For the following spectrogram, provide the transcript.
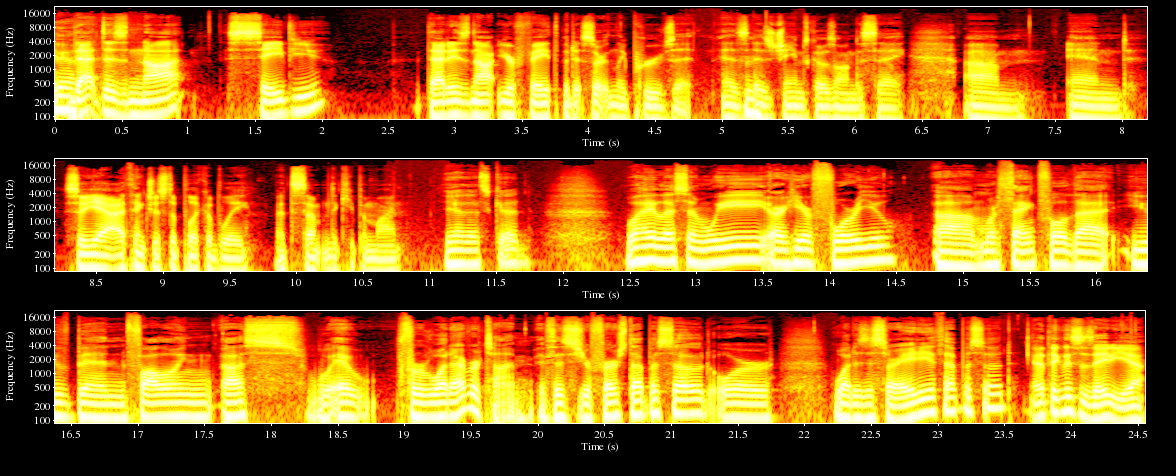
Yeah. That does not save you. That is not your faith, but it certainly proves it, as Hmm. as James goes on to say. Um, and so, yeah, I think just applicably, that's something to keep in mind. Yeah, that's good. Well, hey, listen, we are here for you. Um, we're thankful that you've been following us w- for whatever time. If this is your first episode, or what is this, our 80th episode? I think this is eighty. Yeah,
